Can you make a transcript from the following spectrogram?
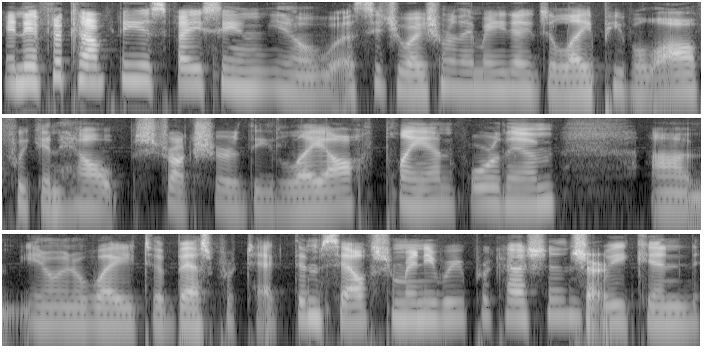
And if a company is facing, you know, a situation where they may need to lay people off, we can help structure the layoff plan for them, um, you know, in a way to best protect themselves from any repercussions. Sure. We can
